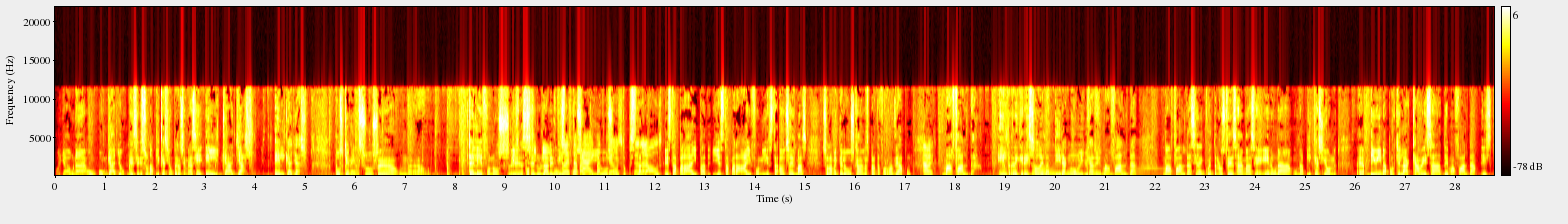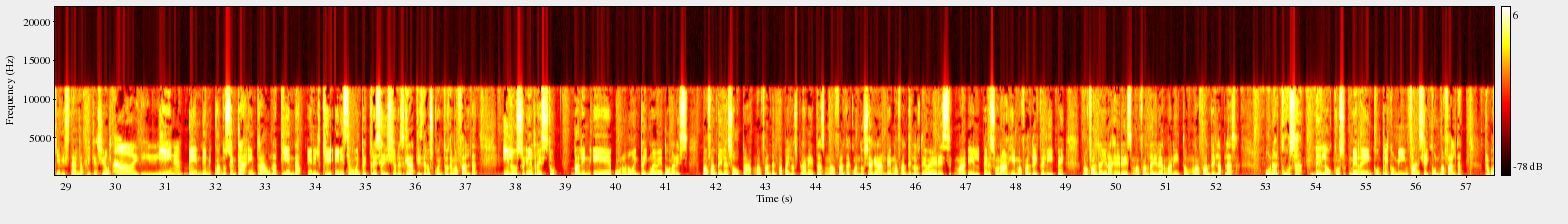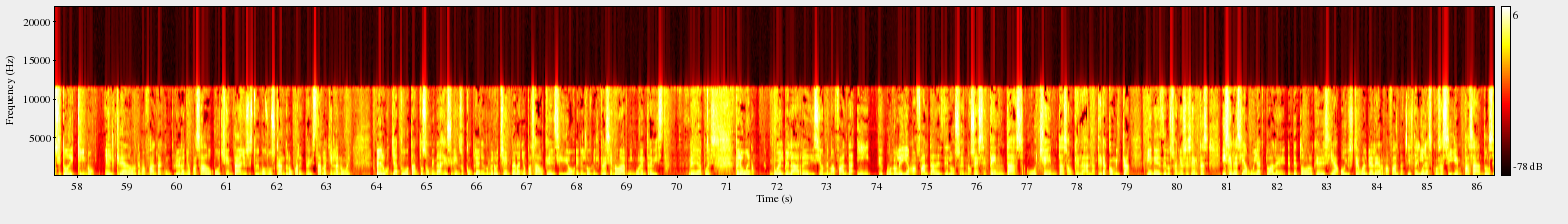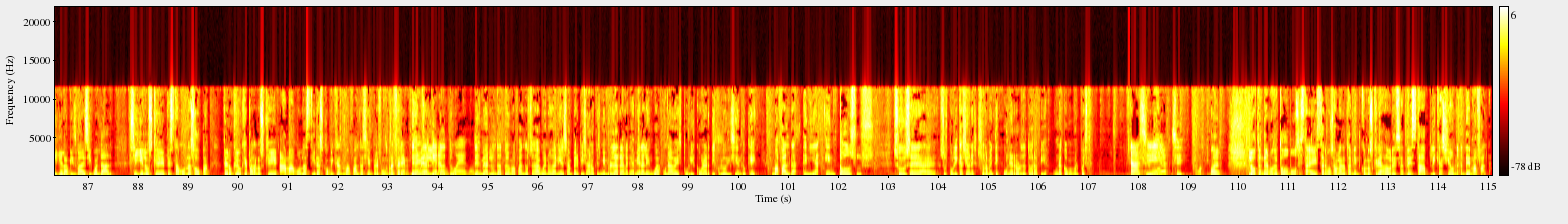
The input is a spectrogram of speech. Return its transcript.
Oiga, una, un, un gallo es, es una aplicación, pero se me hace el gallazo. El gallazo. Busquen en sus eh, um, eh, teléfonos, eh, Dispositivos. celulares, ¿No está para iPad? dispositivos ¿Qué y oso? to- Entonces no la va a buscar. Está para iPad y está para iPhone y está... O sea, es más, solamente lo he buscado en las plataformas de Apple. A ver. Mafalda. El regreso de la tira cómica ¿qué de? Mafalda. Mafalda se la encuentran ustedes además eh, en una, una aplicación eh, divina porque la cabeza de Mafalda es quien está en la aplicación. Ay, Y divina. venden, cuando usted entra, entra a una tienda en el que en este momento hay tres ediciones gratis de los cuentos de Mafalda y los el resto valen eh, 1,99 dólares. Mafalda y la sopa, Mafalda el papá y los planetas, Mafalda cuando sea grande, Mafalda y los deberes, Ma- el personaje, Mafalda y Felipe, Mafalda y el ajedrez, Mafalda y el hermanito, Mafalda y la plaza. Una cosa de locos, me reencontré con mi infancia y con Mafalda. A propósito de Kino, el creador de Mafalda cumplió el año pasado 80 años. Estuvimos buscándolo para entrevistarlo aquí en la nube, pero ya tuvo tantos homenajes en su cumpleaños número 80 el año pasado que decidió en el 2013 no dar ninguna entrevista. Vea pues. Pero bueno, vuelve la reedición de Mafalda y eh, uno leía Mafalda desde los, eh, no sé, 70s o 80s, aunque la, la tira cómica viene desde los años 60s y se le hacía muy actual eh, de todo lo que decía. Hoy usted vuelve a leer Mafalda Y está igual. las cosas siguen pasando, sigue la misma desigualdad, sigue los que detestamos la sopa, pero creo que para los que amamos las tiras cómicas, Mafalda siempre fue un referente. Déjeme darle un un dato. juego. déjeme darle un dato de Mafalda. Usted sabe, bueno, Daniel Samper Pisano, que es miembro de la Real Academia de la Lengua, una vez publicó un artículo diciendo que Mafalda tenía en todos sus sus, eh, sus publicaciones solamente un error de ortografía, una coma mal puesta. ¿Ah, sí? Sí. Bueno, lo tendremos de todos modos, esta- estaremos hablando también con los creadores de esta aplicación de Mafalda.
